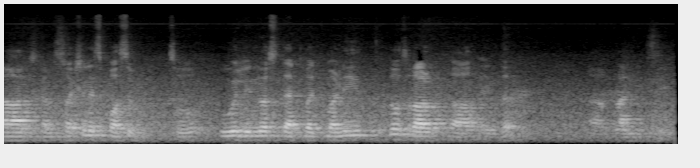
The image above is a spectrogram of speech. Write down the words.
large construction is possible. So, who will invest that much money? Those are all uh, in the uh, planning stage.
